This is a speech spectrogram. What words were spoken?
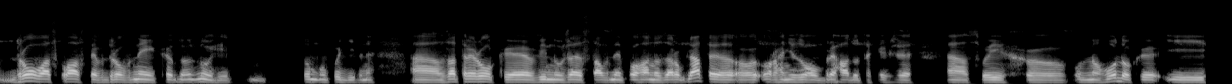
дрова скласти в дровник, ну ну і тому подібне. За три роки він вже став непогано заробляти, організував бригаду таких же своїх е, одногодок і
